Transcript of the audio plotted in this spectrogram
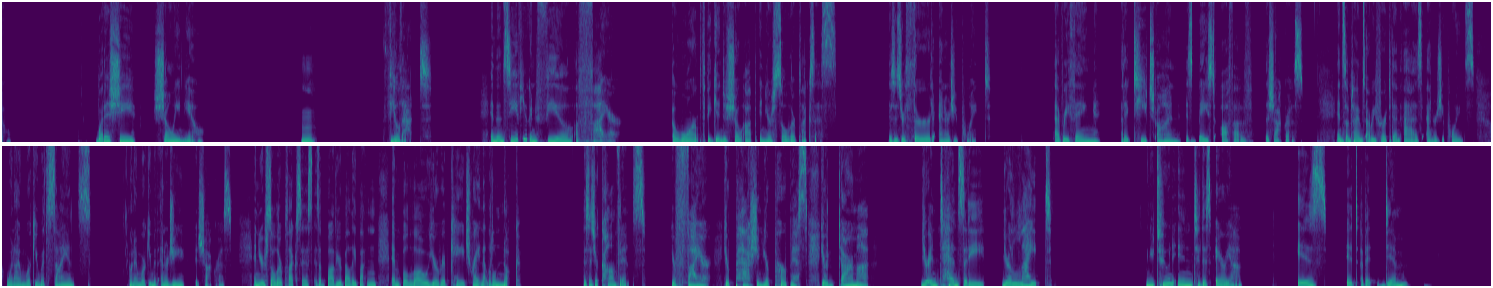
What is she showing you? Hmm. Feel that. And then see if you can feel a fire, a warmth begin to show up in your solar plexus. This is your third energy point. Everything that I teach on is based off of the chakras. And sometimes I refer to them as energy points. When I'm working with science, when I'm working with energy, it's chakras. And your solar plexus is above your belly button and below your rib cage, right in that little nook. This is your confidence, your fire, your passion, your purpose, your dharma, your intensity, your light. When you tune into this area, is it a bit dim?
